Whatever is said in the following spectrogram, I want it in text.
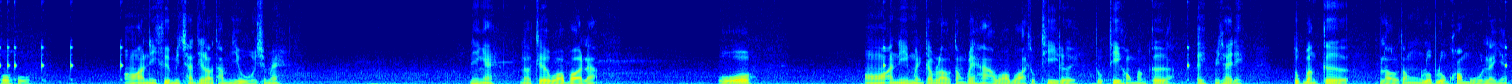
โอ้โห อ๋อ อันนี้คือ mission ที่เราทำอยู่ใช่ไหม นี่ไง เราเจอ war board แล้ว โอ้ อ๋อ อันนี้เหมือนกับเราต้องไปหา war board ทุกที่เลย ทุกที่ของบังเกอร์อะเอ้ย ไม่ใช่เด็ทุกบังเกอร์ เราต้องรวบรวมข้อมูลอะไรเงี้ย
